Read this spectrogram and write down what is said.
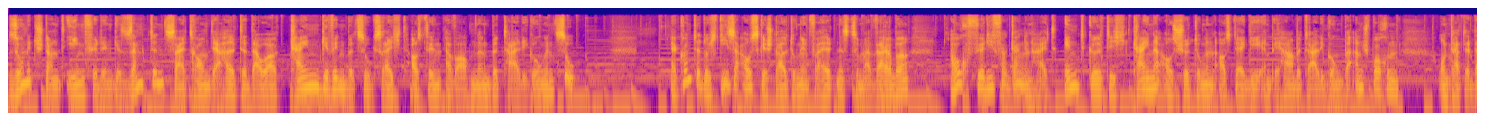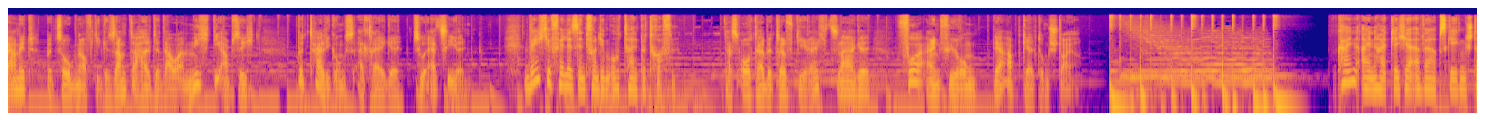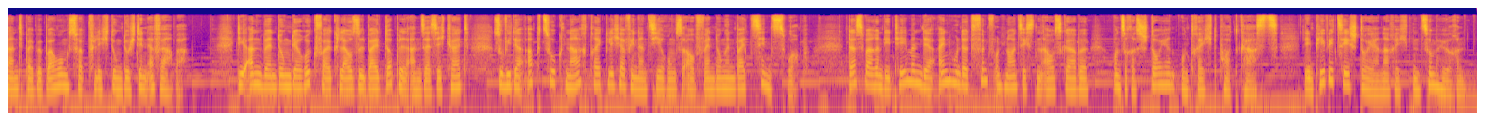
somit stand ihm für den gesamten Zeitraum der Haltedauer kein Gewinnbezugsrecht aus den erworbenen Beteiligungen zu. Er konnte durch diese Ausgestaltung im Verhältnis zum Erwerber auch für die Vergangenheit endgültig keine Ausschüttungen aus der GmbH-Beteiligung beanspruchen und hatte damit, bezogen auf die gesamte Haltedauer, nicht die Absicht, Beteiligungserträge zu erzielen. Welche Fälle sind von dem Urteil betroffen? Das Urteil betrifft die Rechtslage vor Einführung der Abgeltungssteuer. Kein einheitlicher Erwerbsgegenstand bei Bebauungsverpflichtung durch den Erwerber. Die Anwendung der Rückfallklausel bei Doppelansässigkeit sowie der Abzug nachträglicher Finanzierungsaufwendungen bei Zinsswap. Das waren die Themen der 195. Ausgabe unseres Steuern und Recht Podcasts, den PwC Steuernachrichten zum Hören.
